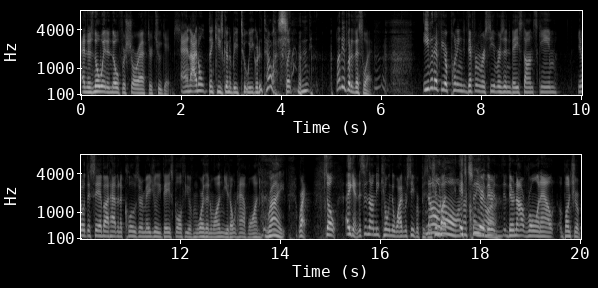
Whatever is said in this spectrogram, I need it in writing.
And there's no way to know for sure after two games. And I don't think he's going to be too eager to tell us. But n- let me put it this way. Even if you're putting different receivers in based on scheme, you know what they say about having a closer in Major League Baseball? If you have more than one, you don't have one. right. Right. So again, this is not me killing the wide receiver position, No, but no, it's clear they're are. they're not rolling out a bunch of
